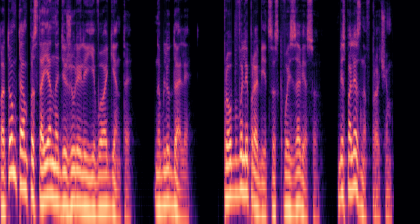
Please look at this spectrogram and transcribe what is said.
Потом там постоянно дежурили его агенты. Наблюдали. Пробовали пробиться сквозь завесу. Бесполезно, впрочем.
